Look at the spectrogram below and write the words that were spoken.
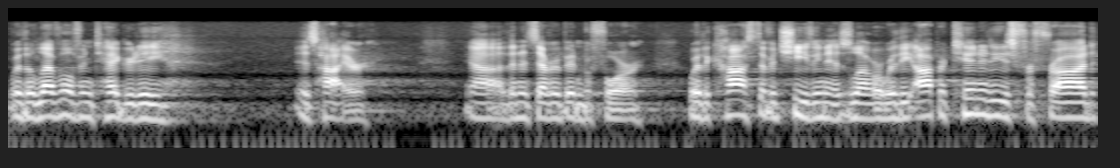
where the level of integrity is higher uh, than it's ever been before, where the cost of achieving it is lower, where the opportunities for fraud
